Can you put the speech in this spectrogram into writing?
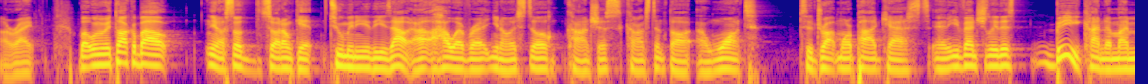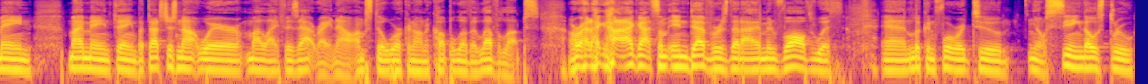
All right. But when we talk about, you know, so so I don't get too many of these out. Uh, however, you know, it's still conscious, constant thought. I want to drop more podcasts and eventually this be kind of my main my main thing but that's just not where my life is at right now. I'm still working on a couple other level ups. All right i got i got some endeavors that i am involved with and looking forward to you know seeing those through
